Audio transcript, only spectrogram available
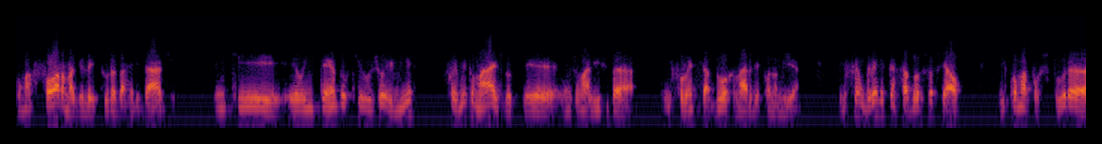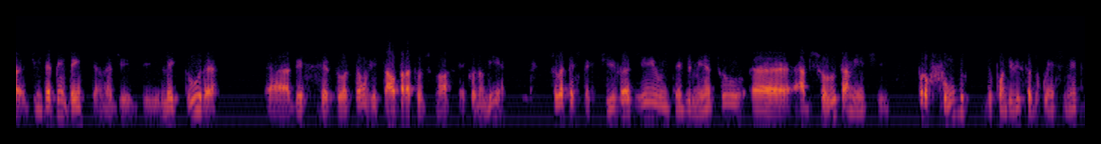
uma forma de leitura da realidade em que eu entendo que o Joemir foi muito mais do que um jornalista influenciador na área da economia. Ele foi um grande pensador social e com uma postura de independência, né, de, de, leitura uh, desse setor tão vital para todos nós, que é a economia, sob a perspectiva de um entendimento uh, absolutamente profundo do ponto de vista do conhecimento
